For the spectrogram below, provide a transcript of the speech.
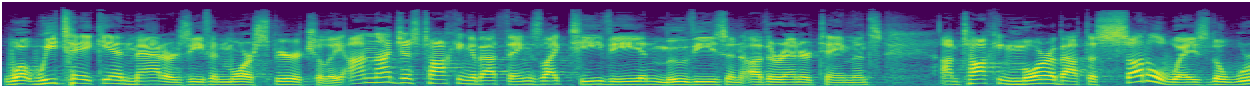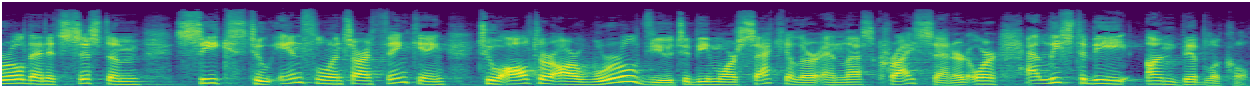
What we take in matters even more spiritually. I'm not just talking about things like TV and movies and other entertainments. I'm talking more about the subtle ways the world and its system seeks to influence our thinking, to alter our worldview to be more secular and less Christ centered, or at least to be unbiblical.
